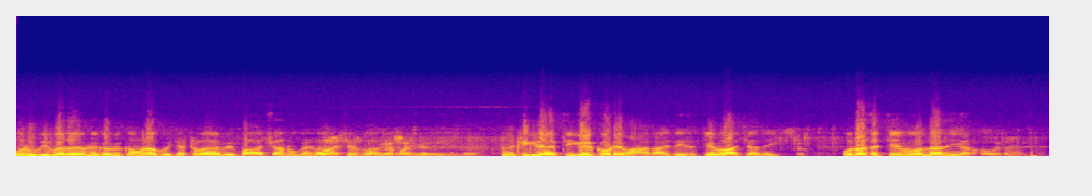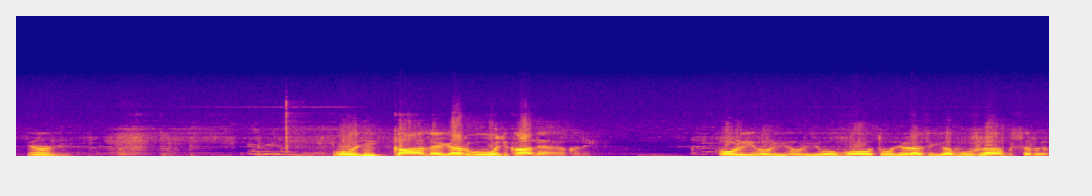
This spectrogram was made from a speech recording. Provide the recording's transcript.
ਉਹਨੂੰ ਕੀ ਪਤਾ ਉਹਨੇ ਕਿ ਵੀ ਕਮਲਾ ਕੋਈ ਜੱਟਵਾ ਵੀ ਬਾਦਸ਼ਾਹ ਨੂੰ ਕਹਿੰਦਾ ਸੱਚੇ ਬਾਦਸ਼ਾਹ ਠੀਕ ਹੈ ਠੀਕ ਹੈ ਘੋੜੇ ਮਹਾਰਾਜ ਦੇ ਸੱਚੇ ਬਾਦਸ਼ਾਹ ਦੇ। ਉਹਦਾ ਸੱਚੇ ਬੋਲਦਾ ਸੀਗਾ। ਹਾਂ ਜੀ। ਉਹ ਜੀ ਘਾਹ ਲੈ ਗਿਆ, ਰੋਜ਼ ਘਾਹ ਲਿਆਇਆ ਕਰੇ। ਹੌਲੀ ਹੌਲੀ ਹੌਲੀ ਉਹ ਬਹੁਤ ਉਹ ਜਿਹੜਾ ਸੀਗਾ ਮੂਰਲਾ ਅਫਸਰ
